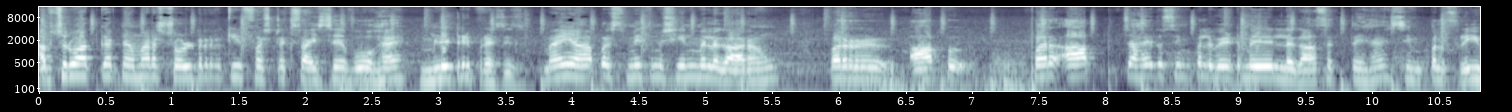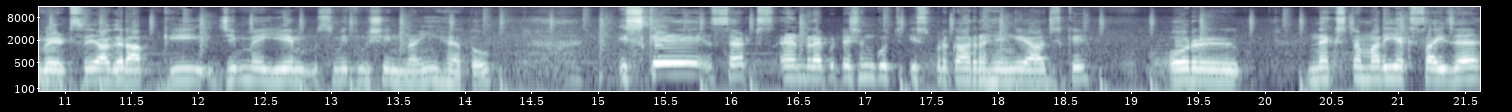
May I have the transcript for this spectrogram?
अब शुरुआत करते हैं। हमारा शोल्डर की फ़र्स्ट एक्सरसाइज से वो है मिलिट्री प्रेसेस मैं यहाँ पर स्मिथ मशीन में लगा रहा हूँ, पर आप पर आप चाहे तो सिंपल वेट में लगा सकते हैं सिंपल फ्री वेट से। अगर आपकी जिम में ये स्मिथ मशीन नहीं है तो। इसके सेट्स एंड रेपिटेशन कुछ इस प्रकार रहेंगे आज के। और नेक्स्ट हमारी एक्सरसाइज है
